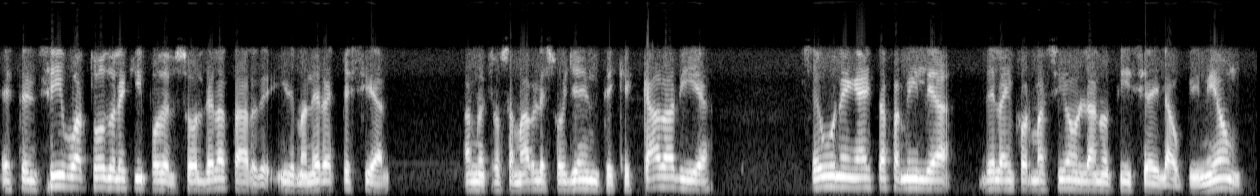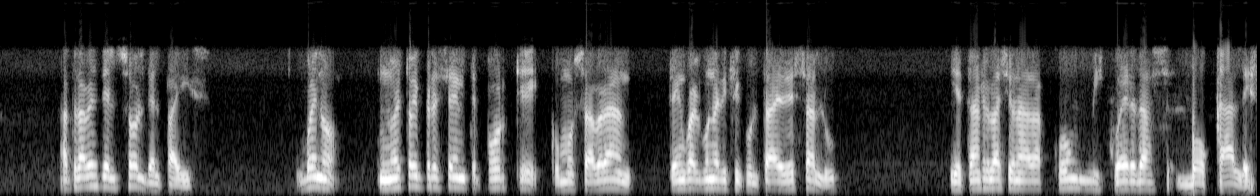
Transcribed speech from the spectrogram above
extensivo a todo el equipo del Sol de la Tarde y de manera especial a nuestros amables oyentes que cada día se unen a esta familia de la información, la noticia y la opinión a través del Sol del país. Bueno, no estoy presente porque, como sabrán, tengo algunas dificultades de salud y están relacionadas con mis cuerdas vocales.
